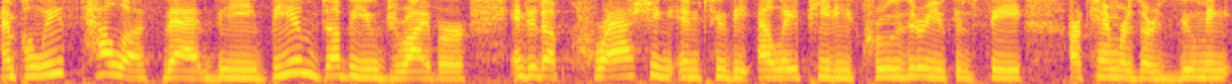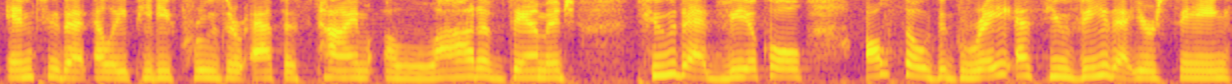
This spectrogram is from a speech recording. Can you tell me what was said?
And police tell us that the BMW driver ended up crashing into the LAPD cruiser. You can see our cameras are zooming into that LAPD cruiser at this time. A lot of damage to that vehicle. Also, the gray SUV that you're seeing,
